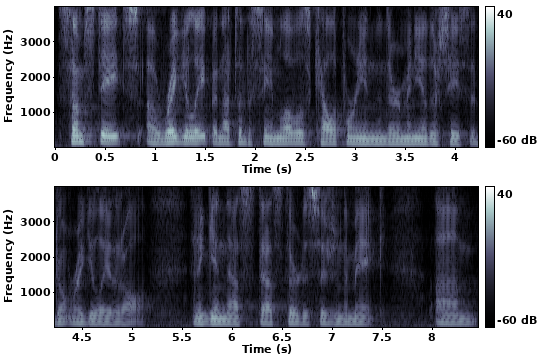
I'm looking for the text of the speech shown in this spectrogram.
Some states uh, regulate, but not to the same level as California, and there are many other states that don't regulate at all. And again, that's that's their decision to make. Um,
